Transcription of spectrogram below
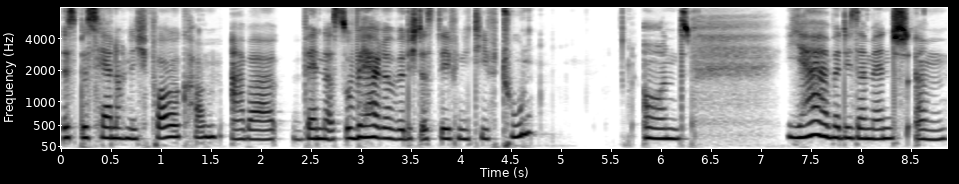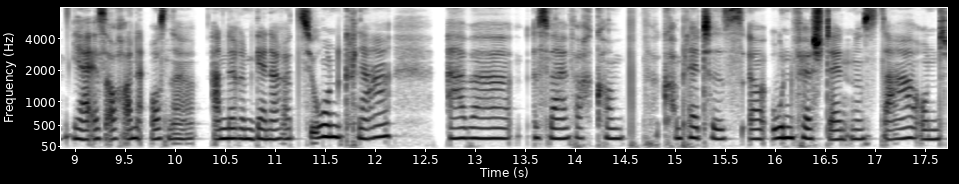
Ist bisher noch nicht vorgekommen, aber wenn das so wäre, würde ich das definitiv tun. Und ja, aber dieser Mensch, ähm, ja, ist auch an, aus einer anderen Generation, klar, aber es war einfach kom komplettes äh, Unverständnis da und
